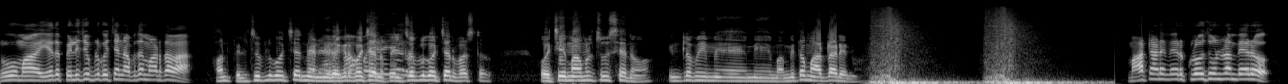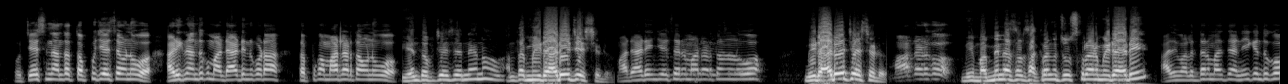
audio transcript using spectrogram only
నువ్వు మా ఏదో పెళ్ళి చూపులకు వచ్చాను అబద్ధం మాడతావా అవును పెళ్ళి చూపులకు వచ్చాను నేను. నీ దగ్గరికి వచ్చాను. పెళ్ళి చూపులకు వచ్చాను ఫస్ట్ వచ్చి మామూలు చూశాను. ఇంట్లో మీ మీ- మీ మమ్మీతో మాట్లాడాను. మాట్లాడడం వేరు క్లోజ్ ఉండడం వేరు. నువ్వు చేసింది అంతా తప్పు చేసావు నువ్వు. అడిగినందుకు మా డాడీని కూడా తప్పుగా మాట్లాడతావు నువ్వు. ఏం తప్పు చేశాను నేను? అంతా మీ డాడీ చేశాడు. మా డాడీ ఏం చేశారు మాట్లాడుతున్నావు నువ్వు? మీ డాడీ చేశాడు. మాట్లాడుకో. మీ మమ్మీని అసలు సక్రంగా చూసుకున్నాడు మీ డాడీ? అది వాళ్ళిద్దరి మధ్య నీకెందుకు?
